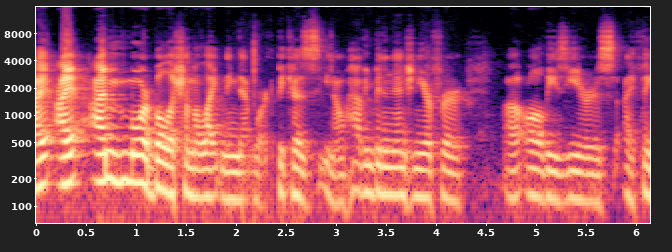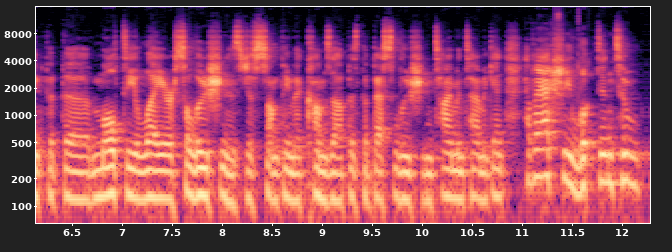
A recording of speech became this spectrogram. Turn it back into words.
I, I I'm more bullish on the Lightning Network because you know, having been an engineer for uh, all these years, I think that the multi-layer solution is just something that comes up as the best solution time and time again. Have I actually looked into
